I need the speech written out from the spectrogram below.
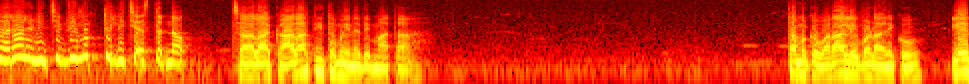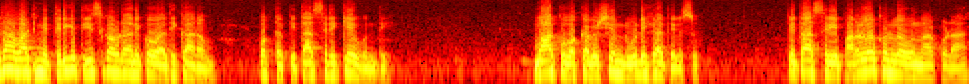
వరాల నుంచి విముక్తుల్ని చేస్తున్నాం. చాలా కాలాతీతమైనది మాత. తమకు వరాలు ఇవ్వడానికో లేదా వాటిని తిరిగి తీసుకోవడానికో అధికారం ఒక్క పితాశ్రీకే ఉంది. మాకు ఒక్క విషయం రూఢిగా తెలుసు. పితాశ్రీ పరలోకంలో ఉన్నా కూడా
